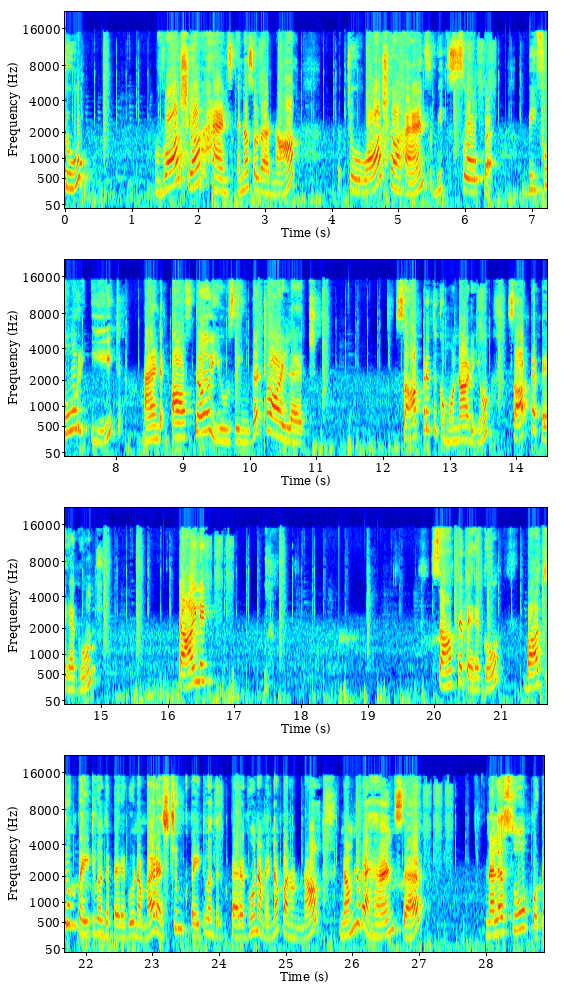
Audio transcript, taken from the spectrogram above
டு வாஷ் யோர் ஹேண்ட்ஸ் என்ன சொல்றாருன்னா? To wash your hands with soap before eat and after using the toilet சாப்பிட்றதுக்கு முன்னாடியும் சாப்பிட்ட பிறகும் டாய்லெட் சாப்பிட்ட பிறகும் பாத்ரூம் போயிட்டு வந்த பிறகும் நம்ம ரெஸ்ட் ரூம்க்கு போயிட்டு வந்ததுக்கு பிறகும் நம்ம என்ன பண்ணணும்னா நம்மளோட ஹேண்ட்ஸை நல்லா சோப் போட்டு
